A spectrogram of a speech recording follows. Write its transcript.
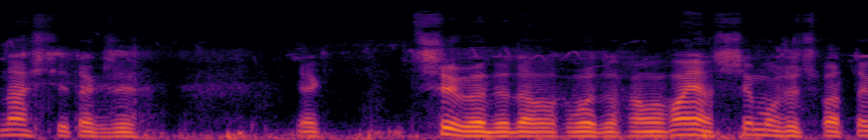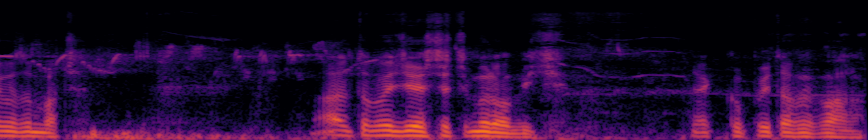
15, także jak 3 będę dawał chyba do hamowania, 3 może czwartego zobaczę. Ale to będzie jeszcze czym robić, jak kopyta wywala,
